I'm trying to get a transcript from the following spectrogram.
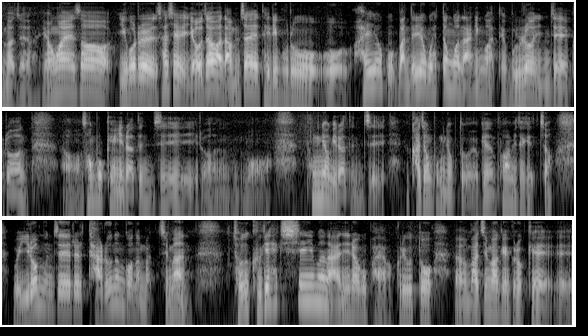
맞아요. 영화에서 이거를 사실 여자와 남자의 대립으로 어, 하려고 만들려고 했던 건 아닌 것 같아요. 물론 이제 그런 어, 성폭행이라든지 이런 뭐 폭력이라든지 가정 폭력도 여기에는 포함이 되겠죠. 뭐 이런 문제를 다루는 거는 맞지만 저도 그게 핵심은 아니라고 봐요. 그리고 또 어, 마지막에 그렇게 에,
